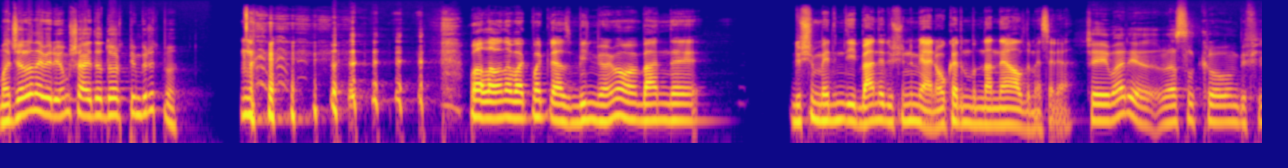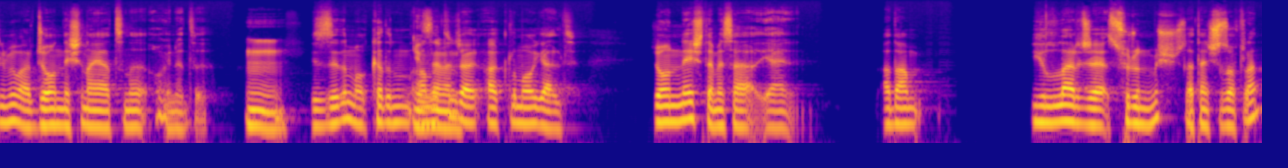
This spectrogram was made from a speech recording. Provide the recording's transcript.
Macara ne veriyormuş? Ayda 4000 brüt mü? valla ona bakmak lazım bilmiyorum ama ben de düşünmedim değil. Ben de düşündüm yani o kadın bundan ne aldı mesela. Şey var ya Russell Crowe'un bir filmi var. John Nash'in hayatını oynadığı. Hmm. İzledim? O kadının İzlemedim. anlatınca aklıma o geldi. John Nash de mesela yani adam yıllarca sürünmüş. Zaten şizofren.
